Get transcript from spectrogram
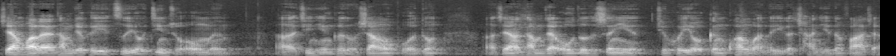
这样话呢，他们就可以自由进出欧盟，呃，进行各种商务活动。啊，这样他们在欧洲的生意就会有更宽广的一个长期的发展。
